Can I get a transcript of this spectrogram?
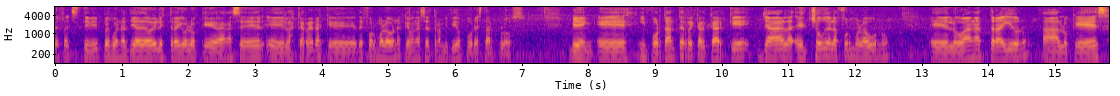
de TV, pues bueno, el día de hoy les traigo lo que van a ser eh, las carreras que, de Fórmula 1 que van a ser transmitidas por Star Plus. Bien, eh, importante recalcar que ya el show de la Fórmula 1 eh, lo han atraído a lo que es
